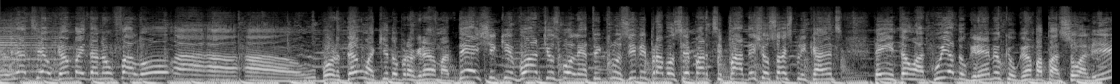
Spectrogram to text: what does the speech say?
eu ia dizer, o Gamba ainda não falou a- a- a- o bordão aqui do programa. Deixe que volte os boletos. Inclusive, pra você participar, deixa eu só explicar antes. Tem então a cuia do Grêmio, que o Gamba passou ali.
